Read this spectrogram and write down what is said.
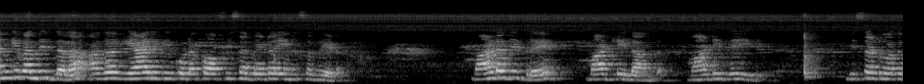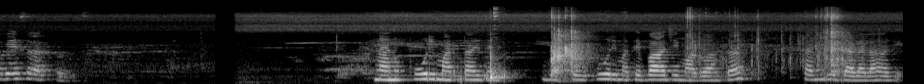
ತಂಗಿ ಬಂದಿದ್ದಲ್ಲ, ಹಾಗಾಗಿ ಯಾರಿಗೆ ಕೂಡ ಕಾಫಿ ಸಹ ಬೇಡ, ಏನು ಸಹ ಬೇಡ. ಮಾಡದಿದ್ರೆ ಮಾಡಲಿಲ್ಲ ಅಂತ. ಮಾಡಿದರೆ ಹೀಗೆ ಬಿಸಾಡುವಾಗ ಬೇಸರ ಆಗ್ತದೆ. ನಾನು ಪೂರಿ ಮಾಡ್ತಾ ಇದ್ದೇನೆ. ಮತ್ತು ಪೂರಿ ಮತ್ತು ಬಾಜಿ ಮಾಡುವ ಅಂತ ತಂಗಿದ್ದಾಳಲ್ಲ ಹಾಗೆ.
